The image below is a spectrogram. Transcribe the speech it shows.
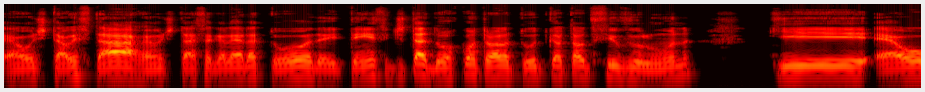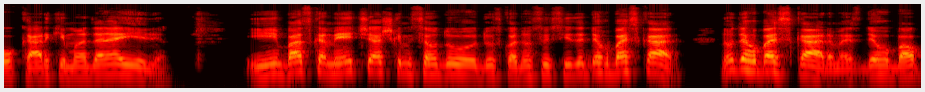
é onde está o Star, é onde está essa galera toda, e tem esse ditador que controla tudo, que é o tal do Silvio Luna, que é o cara que manda na ilha. E basicamente acho que a missão do, do Esquadrão Suicida é derrubar esse cara. Não derrubar esse cara, mas derrubar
